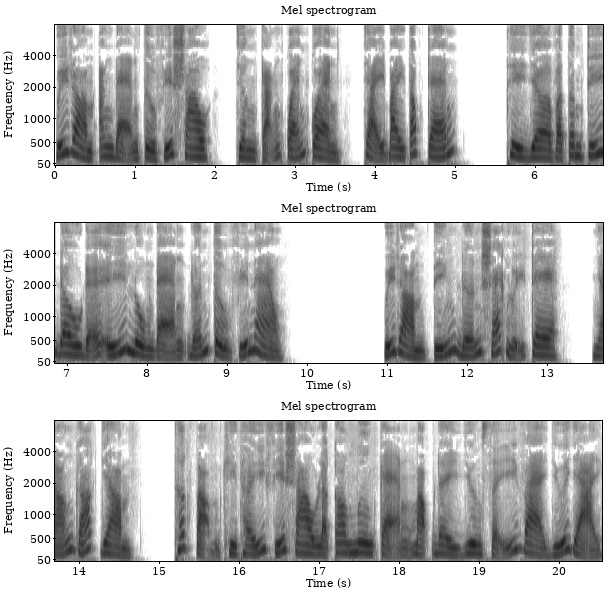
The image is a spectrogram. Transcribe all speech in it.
Quý ròm ăn đạn từ phía sau, chân cẳng quán quàng, chạy bay tóc tráng. Thì giờ và tâm trí đâu để ý luồng đạn đến từ phía nào. Quý ròm tiến đến sát lũy tre, nhón gót dòm, thất vọng khi thấy phía sau là con mương cạn mọc đầy dương sĩ và dứa dại.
